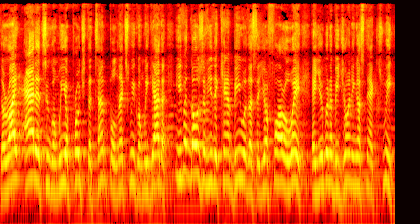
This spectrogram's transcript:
the right attitude when we approach the temple next week, when we gather. Even those of you that can't be with us, that you're far away and you're going to be joining us next week,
